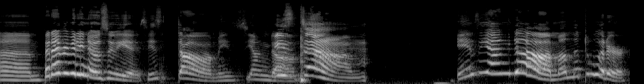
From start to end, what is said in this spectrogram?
Um, but everybody knows who he is. He's Dom. He's young Dom. He's Dom. He's young Dom on the Twitter.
